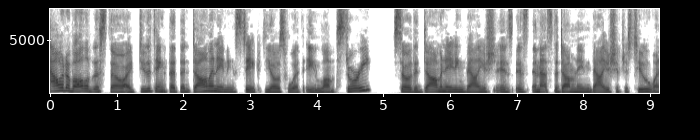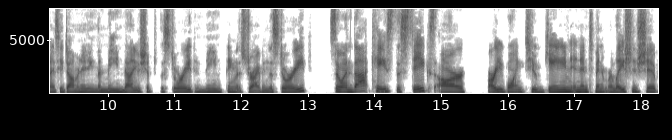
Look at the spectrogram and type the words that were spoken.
Out of all of this, though, I do think that the dominating stake deals with a lump story. So the dominating value is, is, and that's the dominating value shift is too. When I say dominating the main value shift of the story, the main thing that's driving the story. So in that case, the stakes are, are you going to gain an intimate relationship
